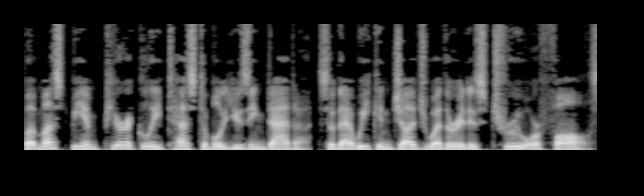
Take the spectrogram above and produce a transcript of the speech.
but must be empirically testable using data, so that we can judge whether it is true or false.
